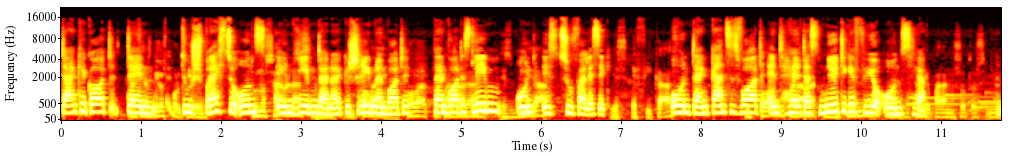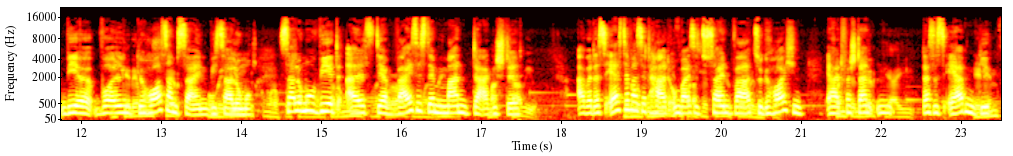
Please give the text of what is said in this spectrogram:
Danke Gott, denn du sprichst zu uns in jedem deiner geschriebenen Worte. Dein Wort ist Leben und ist zuverlässig. Und dein ganzes Wort enthält das Nötige für uns, Herr. Wir wollen gehorsam sein wie Salomo. Salomo wird als der weiseste Mann dargestellt. Aber das Erste, was er tat, um weise zu sein, war zu gehorchen. Er hat verstanden, dass es Erben gibt,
